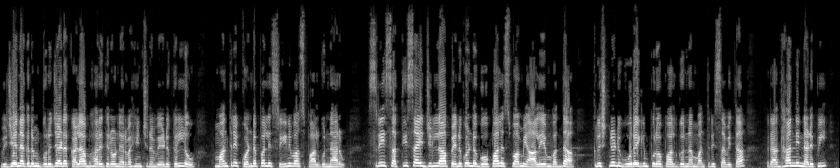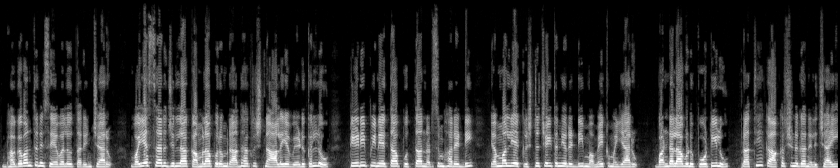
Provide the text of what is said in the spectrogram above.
విజయనగరం గురజాడ కళాభారతిలో నిర్వహించిన వేడుకల్లో మంత్రి కొండపల్లి శ్రీనివాస్ పాల్గొన్నారు. శ్రీ సత్యసాయి జిల్లా పెనుకొండ గోపాలస్వామి ఆలయం వద్ద కృష్ణుడి ఊరేగింపులో పాల్గొన్న మంత్రి సవిత రథాన్ని నడిపి భగవంతుని సేవలో తరించారు. వైఎస్సార్ జిల్లా కమలాపురం రాధాకృష్ణ ఆలయ వేడుకల్లో టీడీపీ నేత పుత్తా నరసింహారెడ్డి ఎమ్మెల్యే కృష్ణ చైతన్యరెడ్డి మమేకమయ్యారు. బండలాగుడు పోటీలు ప్రత్యేక ఆకర్షణగా నిలిచాయి.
